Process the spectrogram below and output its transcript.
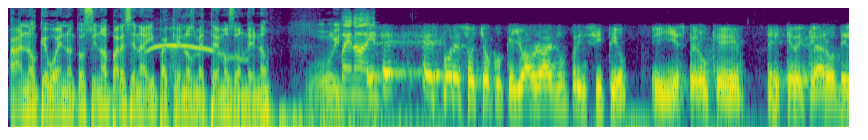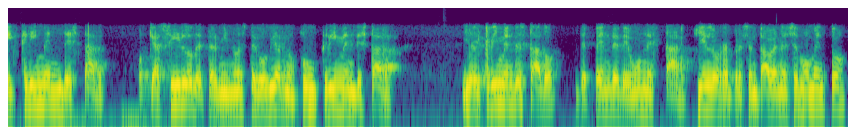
Ah, no, qué bueno, entonces si no aparecen ahí, ¿para qué nos metemos donde no? Uy. Bueno, Eh, eh, es por eso, Choco, que yo hablaba en un principio, y espero que eh, quede claro, del crimen de Estado, porque así lo determinó este gobierno, fue un crimen de Estado. Y el crimen de Estado depende de un Estado. ¿Quién lo representaba en ese momento?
